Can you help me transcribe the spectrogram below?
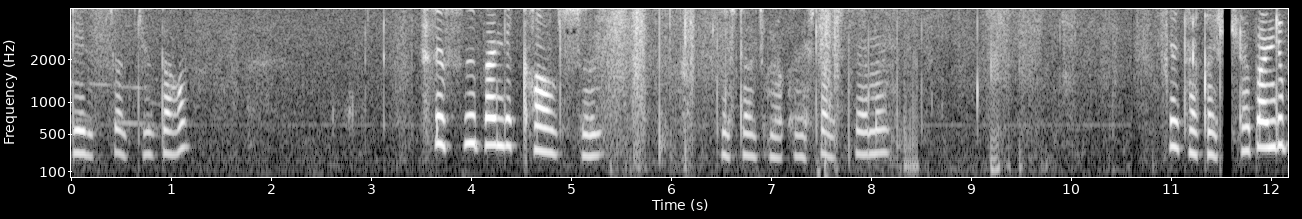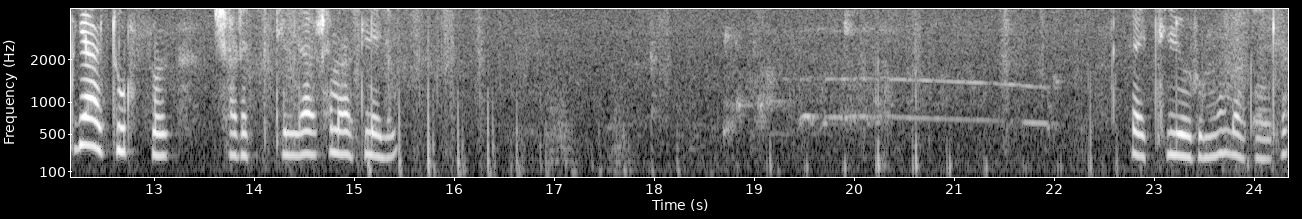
Buraya da düzelteceğiz daha. Şurası bence kalsın. Göstereceğim arkadaşlar size hemen. Evet arkadaşlar bence bu yer dursun. İşaretlediğim yer hemen silelim. Evet siliyorum arkadaşlar.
